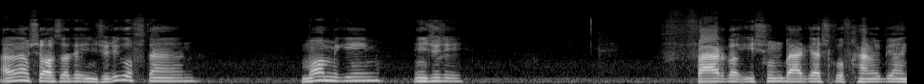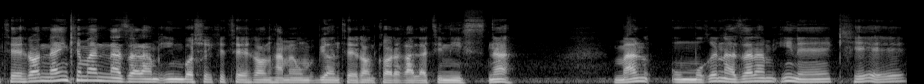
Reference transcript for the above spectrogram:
الان هم شاهزاده اینجوری گفتن ما میگیم اینجوری. فردا ایشون برگشت گفت همه بیان تهران. نه اینکه من نظرم این باشه که تهران همه بیان تهران کار غلطی نیست نه. من اون موقع نظرم اینه که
